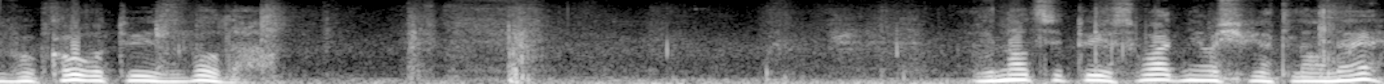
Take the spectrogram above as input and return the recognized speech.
wokoło tu jest woda. W nocy tu jest ładnie oświetlone.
